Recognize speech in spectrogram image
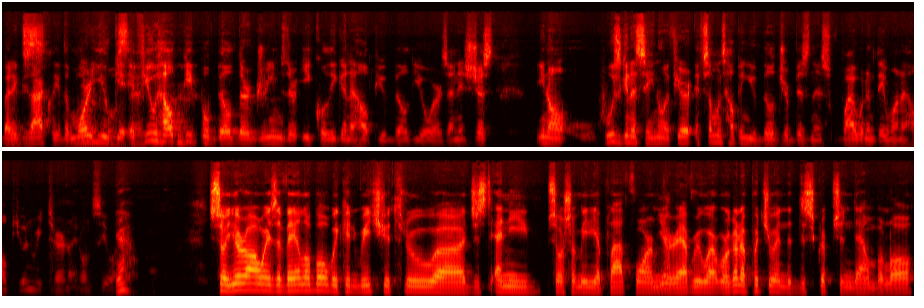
But exactly, the more you beautiful get, if you help people build their dreams, they're equally going to help you build yours. And it's just, you know, who's to say no? If you're, if someone's helping you build your business, why wouldn't they want to help you in return? I don't see why. Yeah. not. So you're always available. We can reach you through uh, just any social media platform. Yeah. You're everywhere. We're gonna put you in the description down below.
